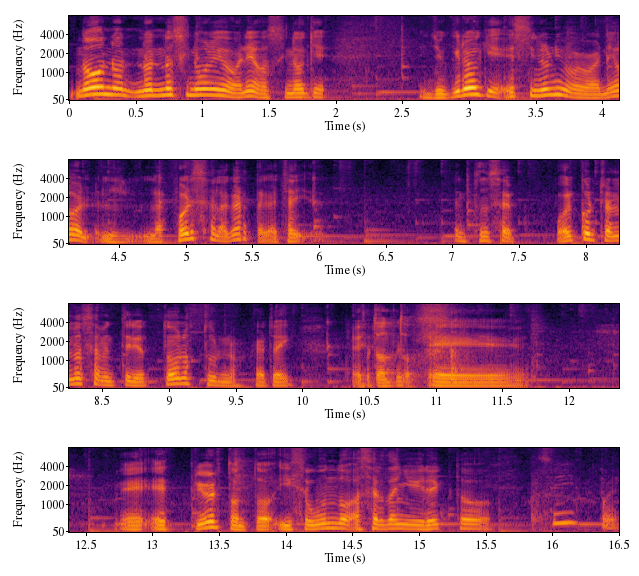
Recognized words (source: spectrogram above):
No, no, no, no es sinónimo de baneo, sino que yo creo que es sinónimo de baneo la fuerza de la carta, ¿cachai? Entonces, poder controlar los cementerios todos los turnos, ¿cachai? Es tonto. Eh, eh, es primer tonto y segundo hacer daño directo Sí, pues.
